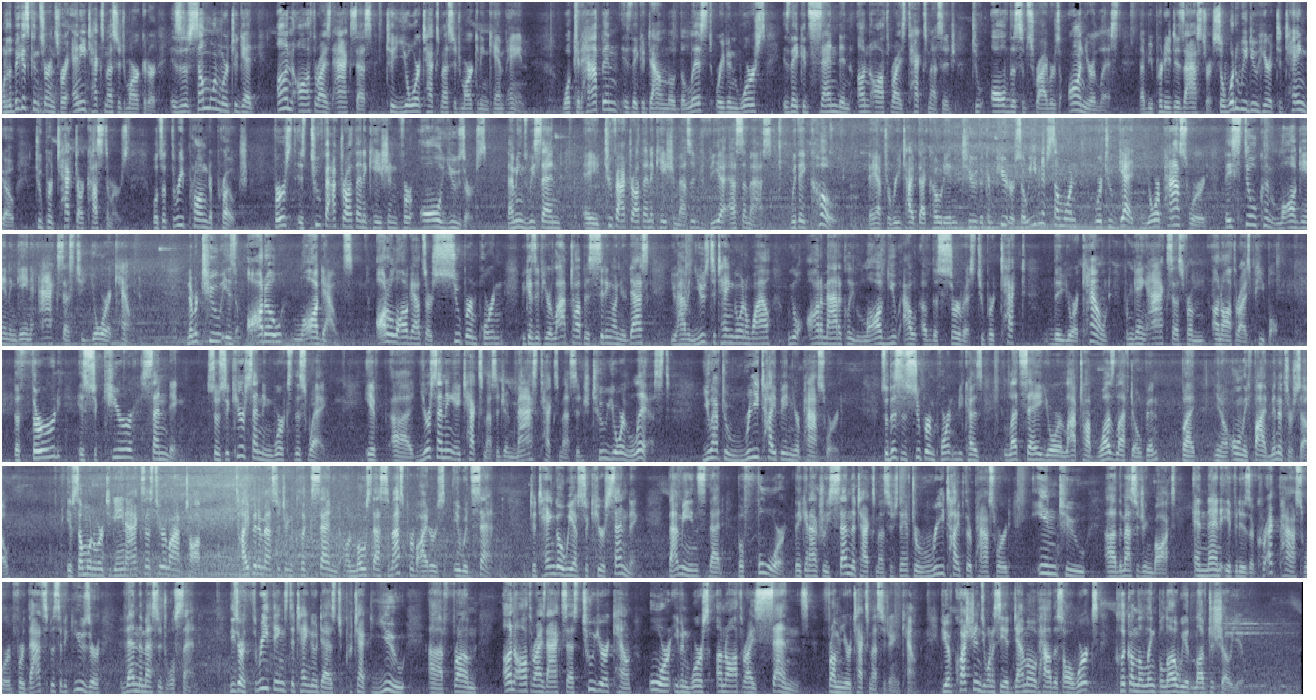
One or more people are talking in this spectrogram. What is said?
One of the biggest concerns for any text message marketer is if someone were to get unauthorized access to your text message marketing campaign. What could happen is they could download the list, or even worse, is they could send an unauthorized text message to all the subscribers on your list. That'd be pretty disastrous. So, what do we do here at Tatango to protect our customers? Well, it's a three pronged approach. First is two factor authentication for all users. That means we send a two factor authentication message via SMS with a code. They have to retype that code into the computer. So even if someone were to get your password, they still couldn't log in and gain access to your account. Number two is auto logouts. Auto logouts are super important because if your laptop is sitting on your desk, you haven't used Tatango in a while, we will automatically log you out of the service to protect the, your account from getting access from unauthorized people. The third is secure sending. So secure sending works this way. If uh, you're sending a text message, a mass text message to your list, you have to retype in your password. So this is super important because let's say your laptop was left open, but you know only five minutes or so. If someone were to gain access to your laptop, type in a message and click send on most SMS providers, it would send. Tatango, we have secure sending. That means that before they can actually send the text message, they have to retype their password into uh, the messaging box. And then, if it is a correct password for that specific user, then the message will send. These are three things Tatango does to protect you uh, from unauthorized access to your account, or even worse, unauthorized sends from your text messaging account. If you have questions, you want to see a demo of how this all works, click on the link below. We would love to show you.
